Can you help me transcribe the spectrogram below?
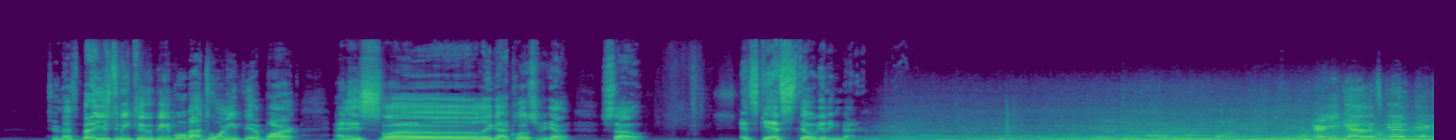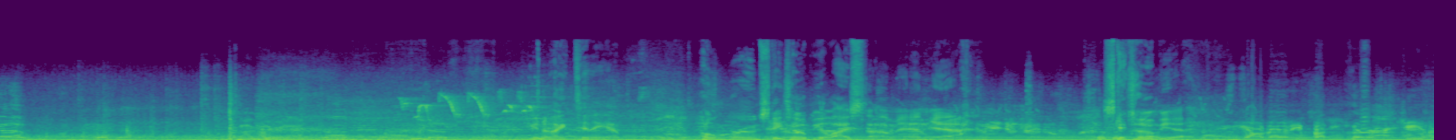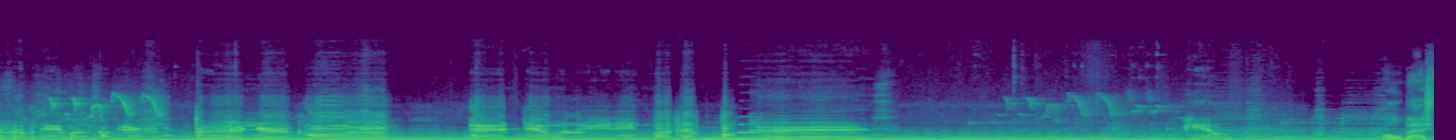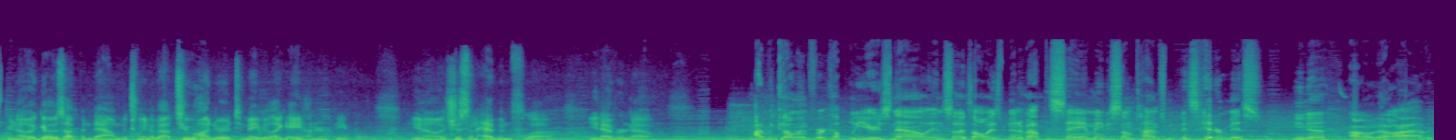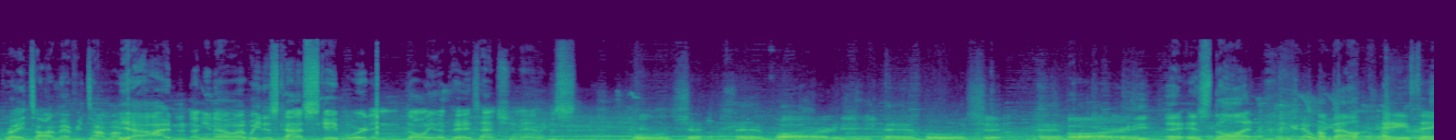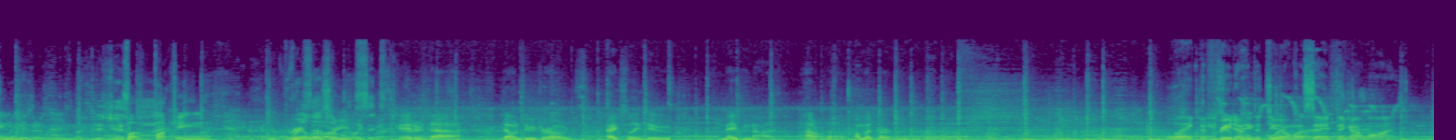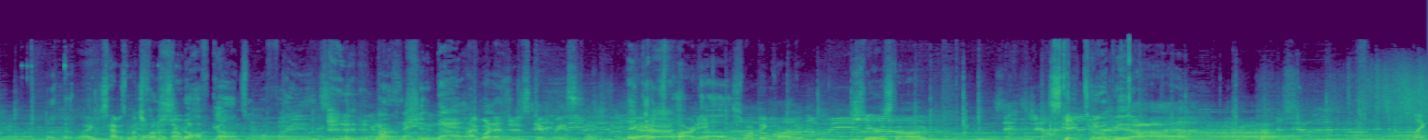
two mouths. But it used to be two people about 20 feet apart, and they slowly got closer together. So it's it's still getting better. There you go. Let's go, Digolo. You know, like 10 a.m. Homebrewed Skatopia lifestyle, man. Yeah. Skatopia. Y'all better be fucking killing for Jesus over there, motherfuckers. Burn your car and donate it, motherfuckers. Bowl Bash, you know, it goes up and down between about 200 to maybe like 800 people. You know, it's just an ebb and flow. You never know. I've been coming for a couple of years now, and so it's always been about the same. Maybe sometimes it's hit or miss, you know? I don't know. I have a great time every time I'm Yeah, I, you know what? We just kind of skateboard and don't even pay attention, man. We just. Bullshit and party and bullshit and party. It is not about anything but fucking realism. Skate or die. Don't do drugs. Actually do. Maybe not. I don't know. I'm a turtle. Like the freedom to do almost anything I want. Like just have as much I fun as I want. shoot want. off guns with my friends. You're not saying that. I wanted to just get wasted. Yeah, us party. fucked up. This is one big party. Cheers, dog. Skatopia.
